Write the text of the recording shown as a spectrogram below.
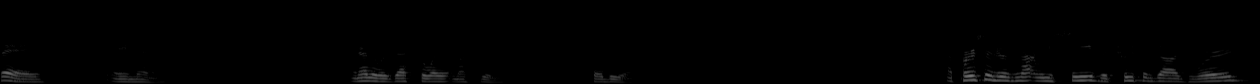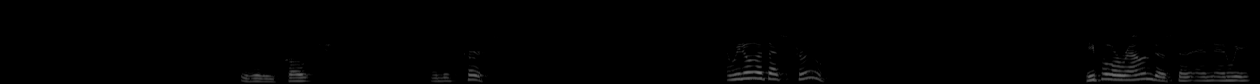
say, Amen. In other words, that's the way it must be. So be it. A person who does not receive the truth of God's word is a reproach and is cursed. And we know that that's true. People around us, and, and, and, we,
